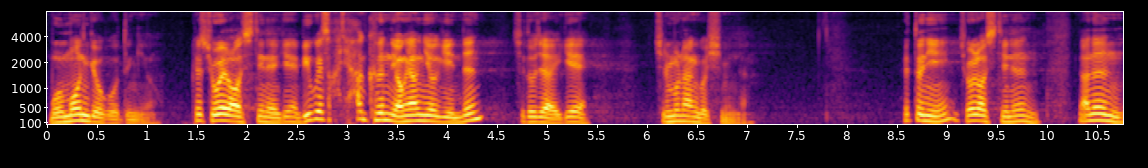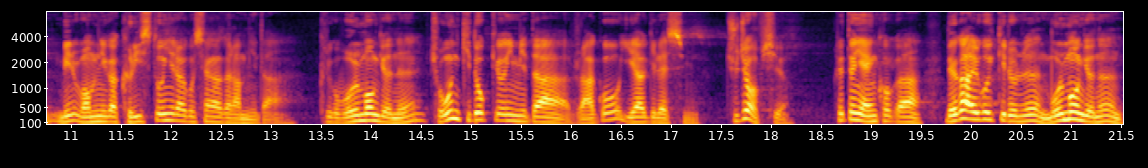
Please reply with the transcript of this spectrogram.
몰몬교거든요. 그래서 조엘 어스틴에게 미국에서 가장 큰 영향력이 있는 지도자에게 질문한 것입니다. 그랬더니 조엘 어스틴은 나는 민 럼니가 그리스도인이라고 생각을 합니다. 그리고 몰몬교는 좋은 기독교입니다라고 이야기를 했습니다. 주저없이요. 그랬더니 앵커가 내가 알고 있기로는 몰몬교는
